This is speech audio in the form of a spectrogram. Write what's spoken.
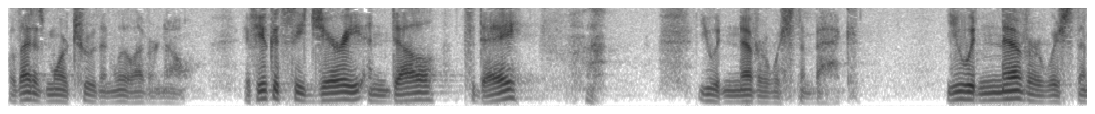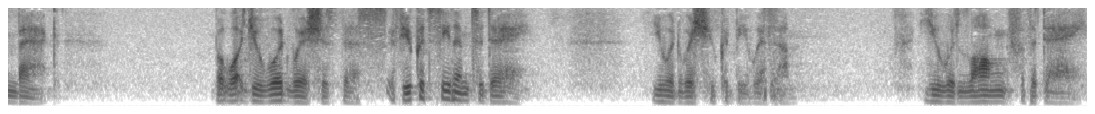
Well, that is more true than we'll ever know. If you could see Jerry and Dell today, you would never wish them back. You would never wish them back. But what you would wish is this if you could see them today, you would wish you could be with them. You would long for the day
